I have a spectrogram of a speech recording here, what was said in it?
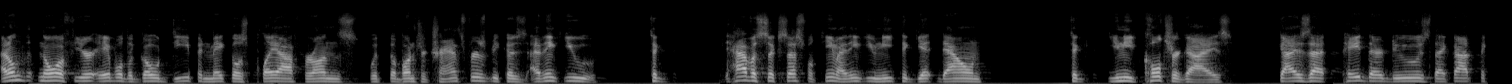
I don't know if you're able to go deep and make those playoff runs with a bunch of transfers because I think you to have a successful team, I think you need to get down to you need culture guys, guys that paid their dues, that got the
